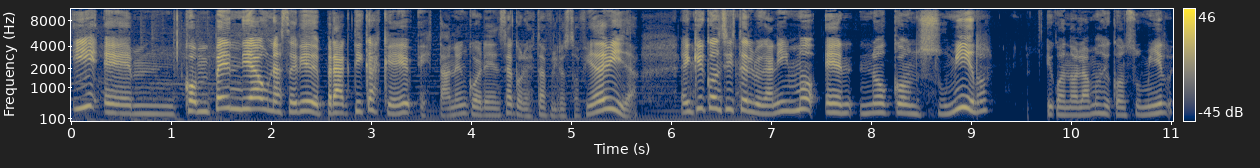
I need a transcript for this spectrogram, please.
y eh, compendia una serie de prácticas que están en coherencia con esta filosofía de vida. ¿En qué consiste el veganismo? En no consumir, y cuando hablamos de consumir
